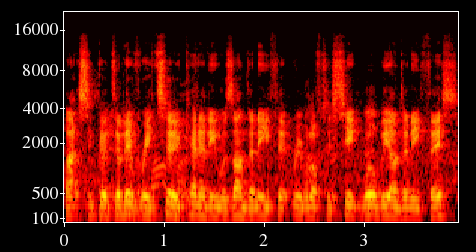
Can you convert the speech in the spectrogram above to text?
That's a good delivery too. Kennedy was underneath it. Ruben Loftus-Cheek will be underneath this.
